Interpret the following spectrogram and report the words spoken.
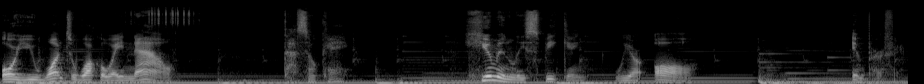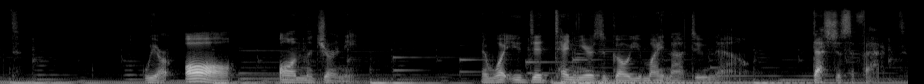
or you want to walk away now, that's okay. Humanly speaking, we are all imperfect. We are all on the journey. And what you did 10 years ago, you might not do now. That's just a fact.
